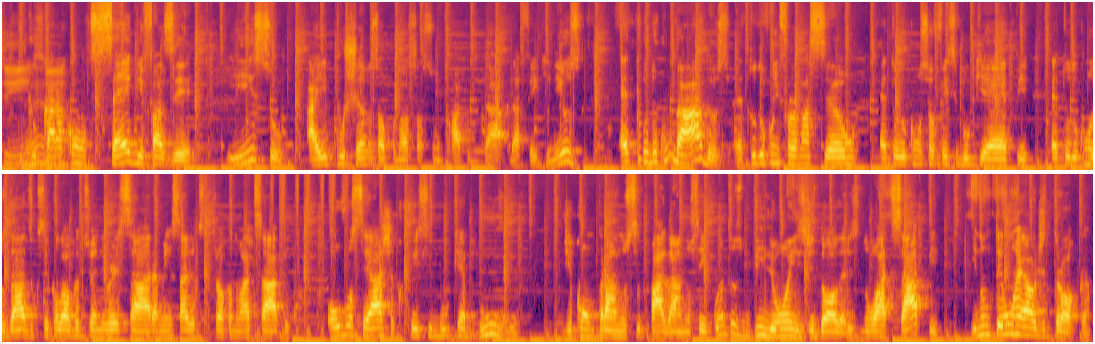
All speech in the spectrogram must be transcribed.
Sim. que o cara consegue fazer. E isso, aí puxando só pro nosso assunto rápido da, da fake news, é tudo com dados, é tudo com informação, é tudo com o seu Facebook app, é tudo com os dados que você coloca do seu aniversário, a mensagem que você troca no WhatsApp. Ou você acha que o Facebook é burro de comprar, no, se pagar não sei quantos bilhões de dólares no WhatsApp e não ter um real de troca.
